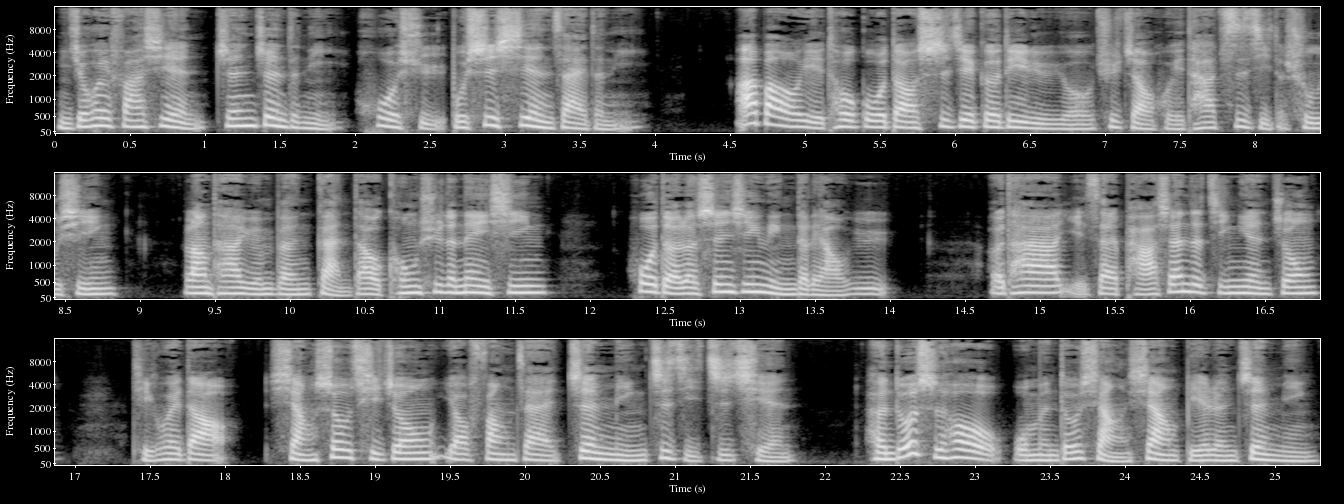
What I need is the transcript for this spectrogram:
你就会发现真正的你或许不是现在的你。阿宝也透过到世界各地旅游，去找回他自己的初心。让他原本感到空虚的内心获得了身心灵的疗愈，而他也在爬山的经验中体会到，享受其中要放在证明自己之前。很多时候，我们都想向别人证明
